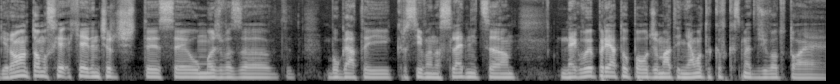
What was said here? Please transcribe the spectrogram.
Герой на Томас Хе- Хейден Чърч ще се омъжва за богата и красива наследница. Неговият приятел Пол Джамати няма такъв късмет в живота. Той е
